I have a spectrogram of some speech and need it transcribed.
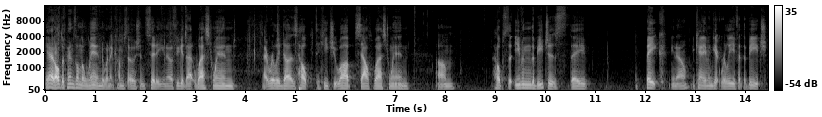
yeah, it all depends on the wind when it comes to Ocean City. You know, if you get that west wind, that really does help to heat you up. Southwest wind um, helps the, even the beaches. They bake. You know, you can't even get relief at the beach.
